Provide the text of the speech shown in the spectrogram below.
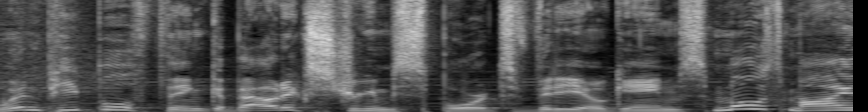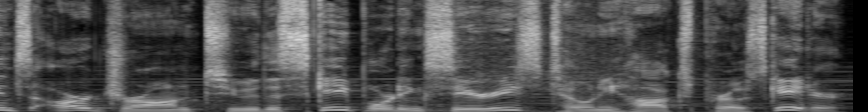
When people think about extreme sports video games, most minds are drawn to the skateboarding series Tony Hawk's Pro Skater.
